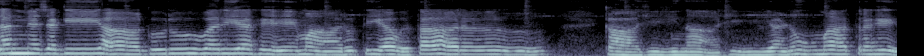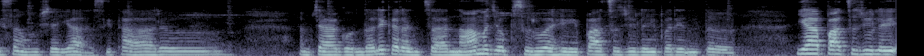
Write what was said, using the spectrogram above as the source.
धन्य जगी या गुरुवर्य हे मारुती अवतार. काही नाही अणू मात्र हे संशया थार आमच्या गोंदवलेकरांचा नामजप सुरू आहे पाच जुलैपर्यंत. या पाच जुलै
